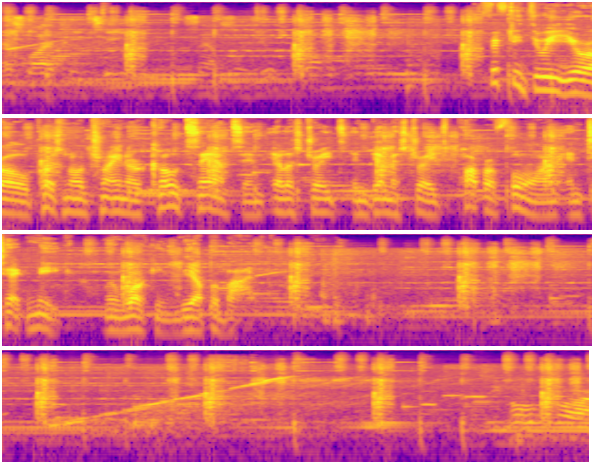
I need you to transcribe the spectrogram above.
SYPT, Sampson Youth 53 year old personal trainer Coach Sampson illustrates and demonstrates proper form and technique when working the upper body. We move to our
